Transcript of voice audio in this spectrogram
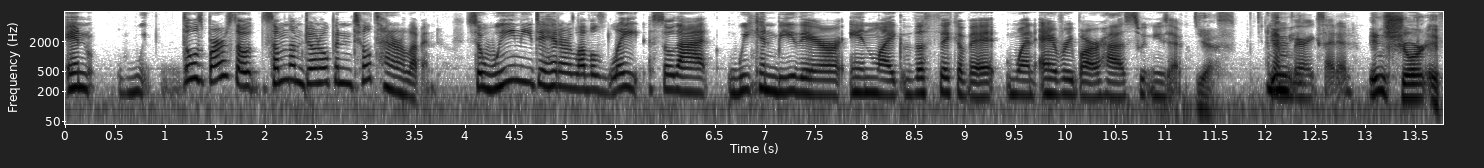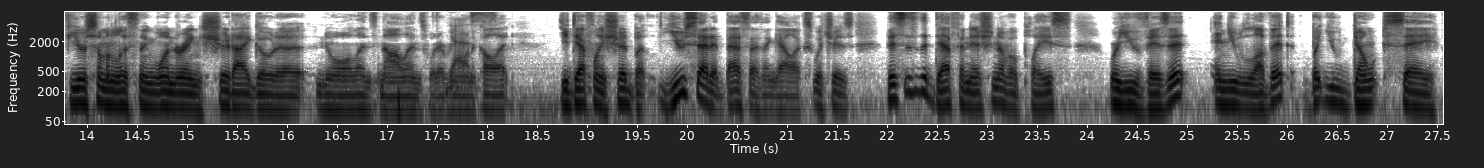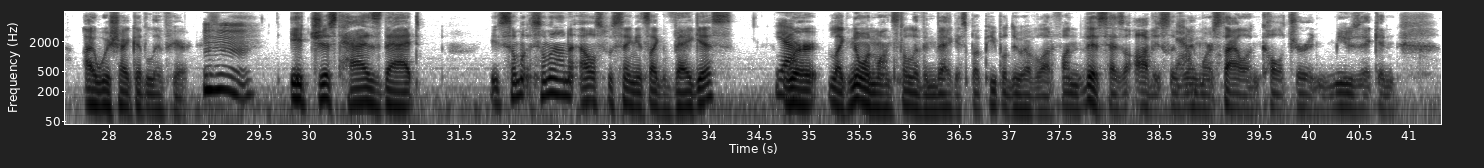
And we, those bars, though, some of them don't open until 10 or 11. So we need to hit our levels late so that we can be there in like the thick of it when every bar has sweet music. Yes. And In- I'm very excited. In short, if you're someone listening wondering, should I go to New Orleans, N'awlins, whatever you want to call it, you definitely should. But you said it best, I think, Alex, which is this is the definition of a place where you visit and you love it, but you don't say, I wish I could live here. hmm It just has that. Someone, someone else was saying it's like Vegas, Yeah. where like no one wants to live in Vegas, but people do have a lot of fun. This has obviously Yeah. way more style and culture and music, and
